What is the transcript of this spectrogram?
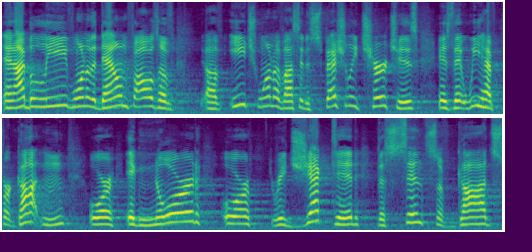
And I believe one of the downfalls of, of each one of us, and especially churches, is that we have forgotten or ignored or rejected the sense of God's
